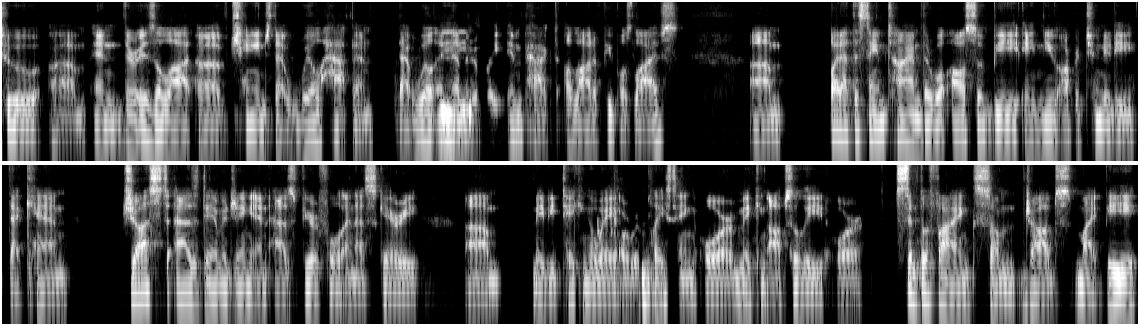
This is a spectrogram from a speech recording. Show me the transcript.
to um, and there is a lot of change that will happen that will mm-hmm. inevitably mm. impact a lot of people's lives um, but at the same time there will also be a new opportunity that can just as damaging and as fearful and as scary um, maybe taking away or replacing or making obsolete or simplifying some jobs might be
